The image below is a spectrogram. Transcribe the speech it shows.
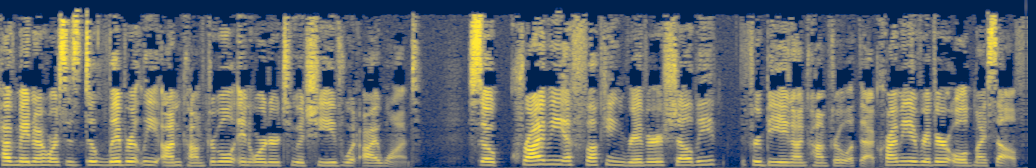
have made my horses deliberately uncomfortable in order to achieve what I want. So cry me a fucking river, Shelby, for being uncomfortable with that. Cry me a river, old myself,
